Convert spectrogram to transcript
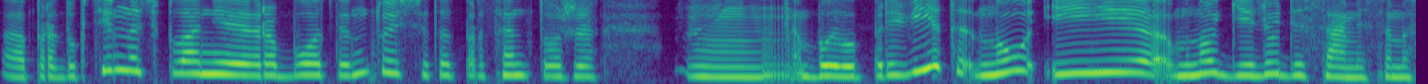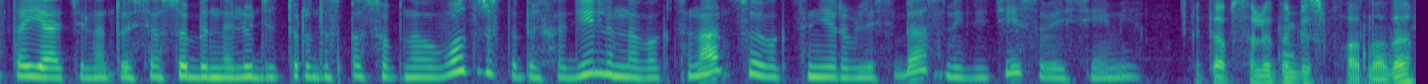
э, продуктивность в плане работы. Ну, то есть этот процент тоже был привит. Ну и многие люди сами самостоятельно, то есть особенно люди трудоспособного возраста, приходили на вакцинацию, вакцинировали себя, своих детей, свои семьи. Это абсолютно бесплатно, да?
